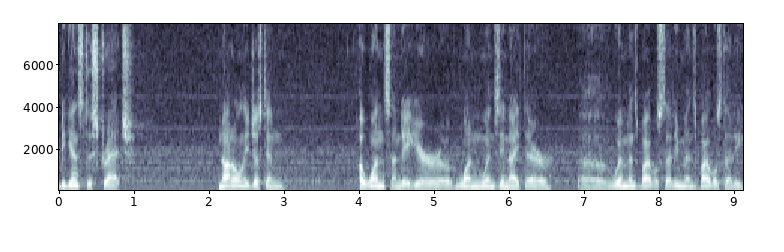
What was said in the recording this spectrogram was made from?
begins to stretch not only just in a one Sunday here, a one Wednesday night there, uh, women's Bible study, men's Bible study,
